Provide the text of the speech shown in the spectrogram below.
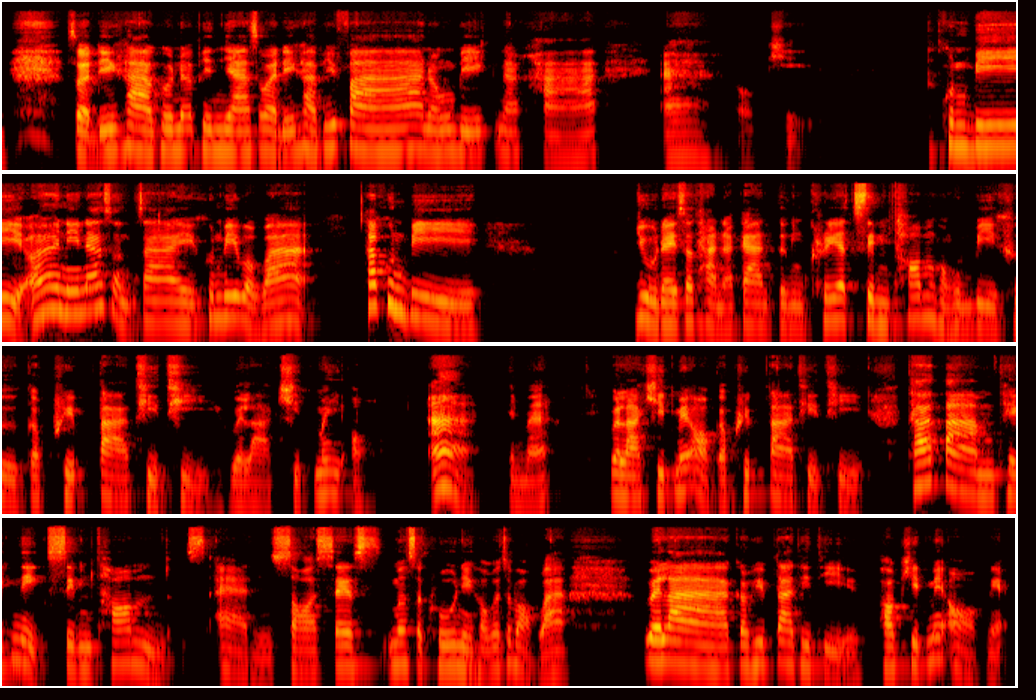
สวัสดีค่ะ คุณอภิญญา สวัสดีค่ะ พี่ฟ้าน้องบิ๊กนะคะอ่าโอเค คุณบีเอออันนี้น่าสนใจ คุณบีบอกว่า ถ้าคุณบีอยู่ในสถานการณ์ตึงเครียดซิมทอมของคุณบีคือกระพริบตาถี่ๆเวลาคิดไม่ออก อ่าเห็นไหมเวลาคิดไม่ออกกับพริบตาถี่ๆถ้าตามเทคนิค symptoms and sources เมื่อสักครู่นี้เขาก็จะบอกว่า เวลากระพริบตาถี่ๆพอคิดไม่ออกเนี่ย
